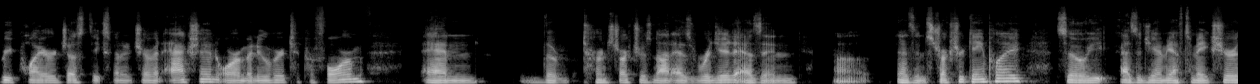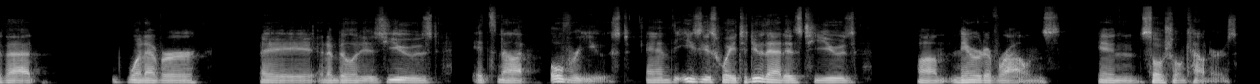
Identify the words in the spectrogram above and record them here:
require just the expenditure of an action or a maneuver to perform, and the turn structure is not as rigid as in uh, as in structured gameplay. So as a GM, you have to make sure that whenever a an ability is used, it's not overused. And the easiest way to do that is to use um, narrative rounds in social encounters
